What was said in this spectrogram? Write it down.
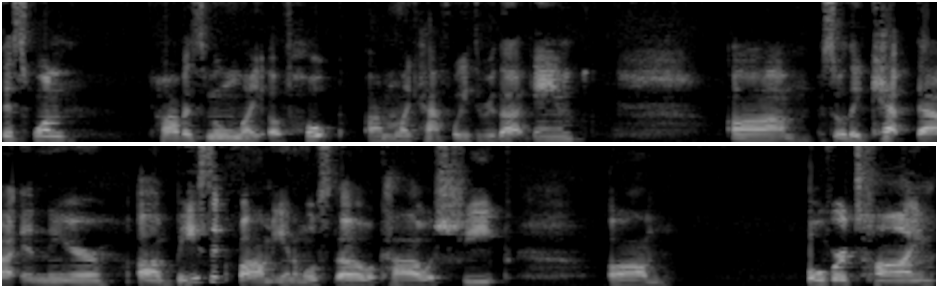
this one, Harvest Moonlight of Hope. I'm like halfway through that game. Um, so they kept that in there. Um, basic farm animals though, a cow, a sheep, um, over time,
